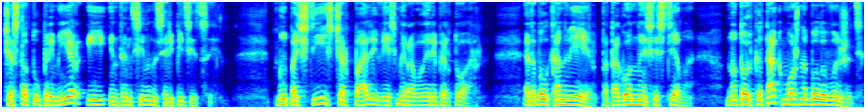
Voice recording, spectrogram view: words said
частоту премьер и интенсивность репетиций. Мы почти исчерпали весь мировой репертуар. Это был конвейер, патагонная система, но только так можно было выжить.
